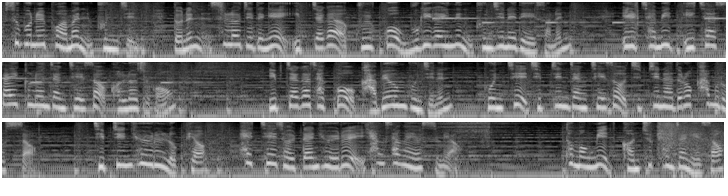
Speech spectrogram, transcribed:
수분을 포함한 분진 또는 슬러지 등의 입자가 굵고 무게가 있는 분진에 대해서는 1차 및 2차 사이클론 장치에서 걸러주고 입자가 작고 가벼운 분진은 본체 집진 장치에서 집진하도록 함으로써 집진 효율을 높여 해체 절단 효율을 향상하였으며 토목 및 건축 현장에서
